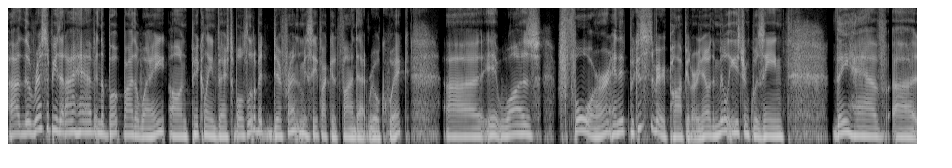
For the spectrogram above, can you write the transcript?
Uh, the recipe that I have in the book, by the way, on pickling vegetables, a little bit different. Let me see if I could find that real quick. Uh, it was for, and it, because this is very popular, you know, the Middle Eastern cuisine, they have uh,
